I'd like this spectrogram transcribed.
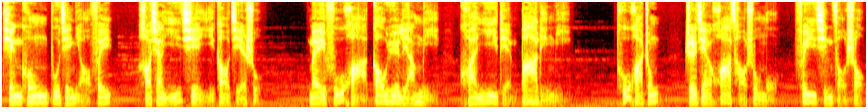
天空不见鸟飞，好像一切已告结束。每幅画高约两米，宽一点八厘米。图画中只见花草树木、飞禽走兽，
